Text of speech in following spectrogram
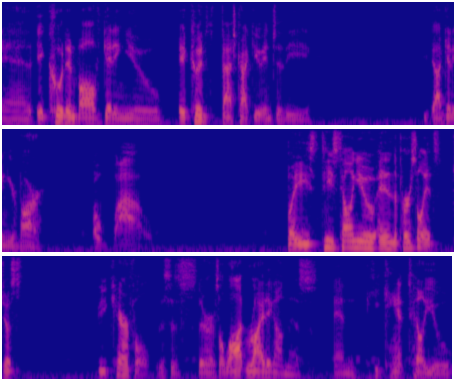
and it could involve getting you. It could fast track you into the uh, getting your bar. Oh wow. But he's he's telling you, and in the personal, it's just be careful. This is there's a lot riding on this, and he can't tell you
